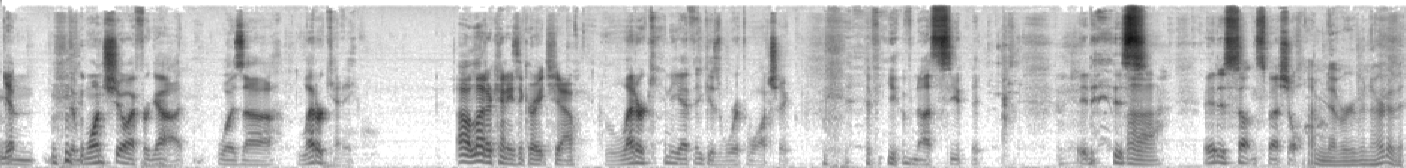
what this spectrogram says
Yep. And the one show I forgot was uh Letterkenny. Oh, Letterkenny's a great show. Letterkenny, I think, is worth watching if you have not seen it. It is Uh, it is something special. I've never even heard of it.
